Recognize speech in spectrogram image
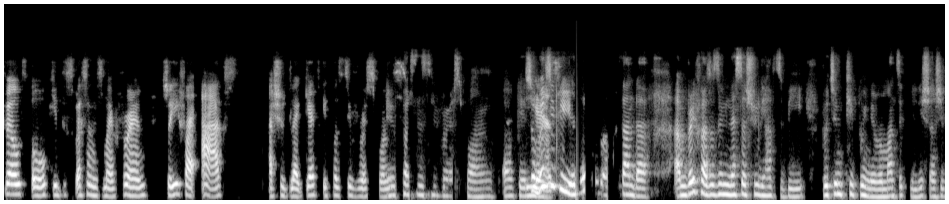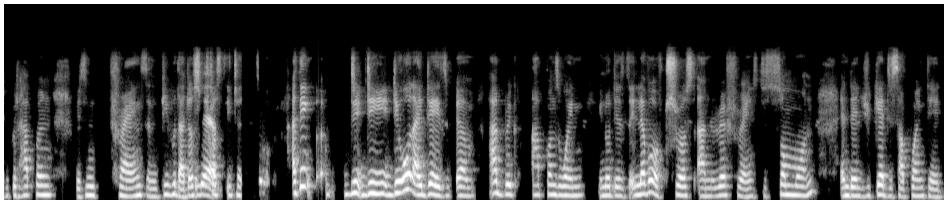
felt, oh, okay, this person is my friend. So if I ask, I should like get a positive response. A positive response. Okay. So yes. basically you understand that um breakfast doesn't necessarily have to be between people in a romantic relationship. It could happen between friends and people that just yes. trust each other. So I think the the the whole idea is um heartbreak happens when you know there's a level of trust and reference to someone and then you get disappointed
